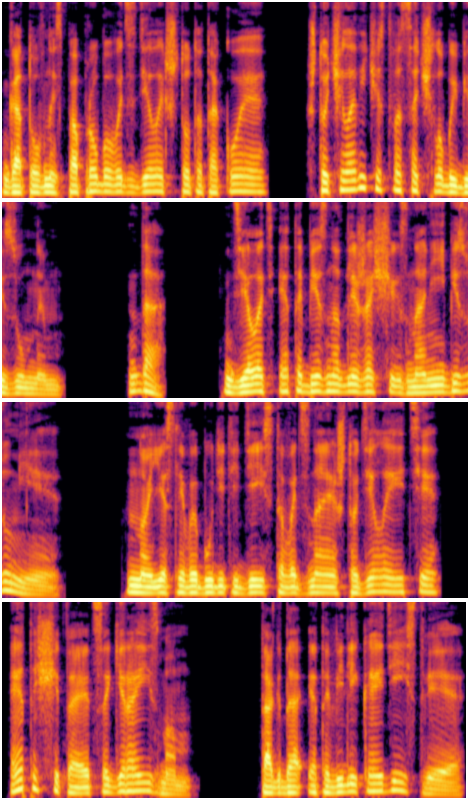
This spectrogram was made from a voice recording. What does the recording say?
готовность попробовать сделать что-то такое, что человечество сочло бы безумным. Да, делать это без надлежащих знаний безумие. Но если вы будете действовать, зная, что делаете, это считается героизмом. Тогда это великое действие,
